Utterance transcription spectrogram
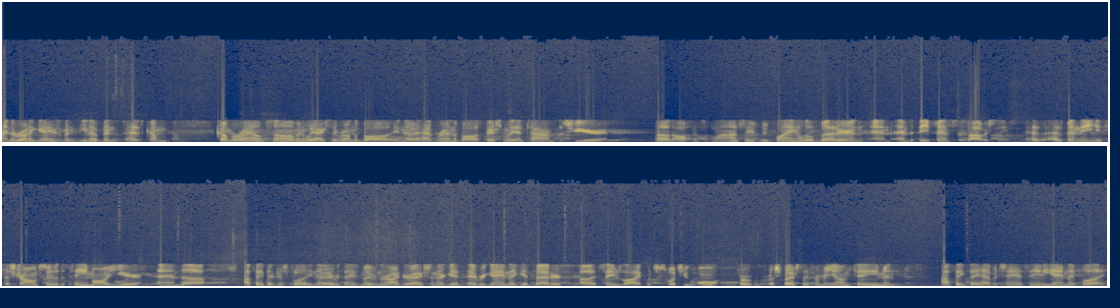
and the running game's been you know been has come come around some, and we actually run the ball. You know, have ran the ball efficiently in times this year and uh, the offensive line seems to be playing a little better, and, and, and the defense is obviously has, has been the the strong suit of the team all year. And uh, I think they're just floating. You know, everything's moving in the right direction. They're getting every game they get better. Uh, it seems like, which is what you want for, especially from a young team. And I think they have a chance in any game they play.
